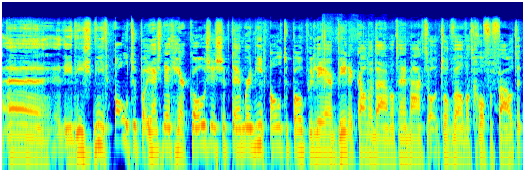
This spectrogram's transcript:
Uh, die, die, is niet al te. Hij is net herkozen in september. Niet al te populair binnen Canada. Want hij maakt toch wel wat grove fouten.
